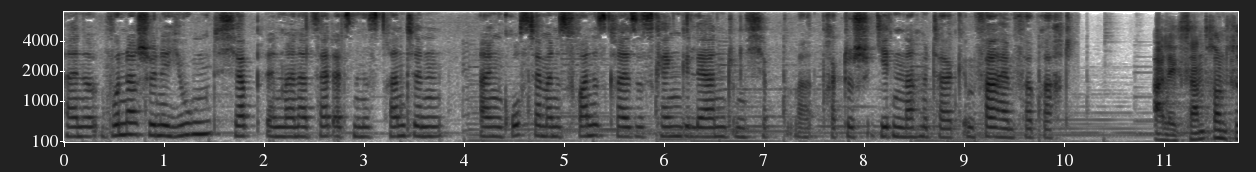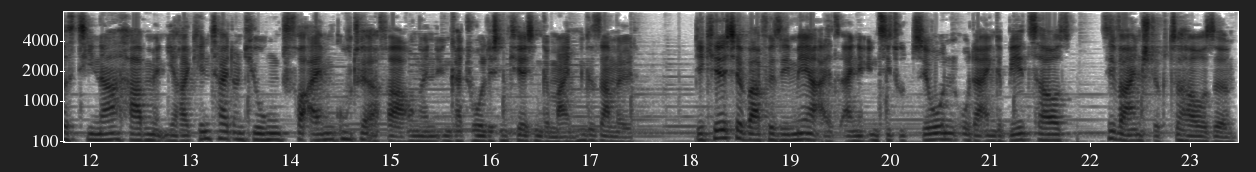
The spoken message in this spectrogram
eine wunderschöne Jugend. Ich habe in meiner Zeit als Ministrantin einen Großteil meines Freundeskreises kennengelernt und ich habe praktisch jeden Nachmittag im Pfarrheim verbracht. Alexandra und Christina haben in ihrer Kindheit und Jugend vor allem gute Erfahrungen in katholischen Kirchengemeinden gesammelt. Die Kirche war für sie mehr als eine Institution oder ein Gebetshaus, sie war ein Stück zu Hause.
